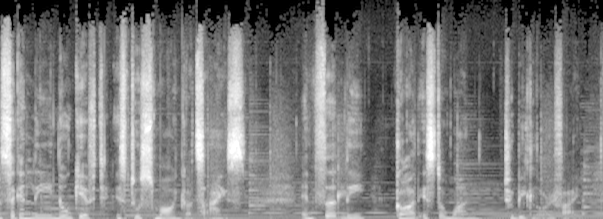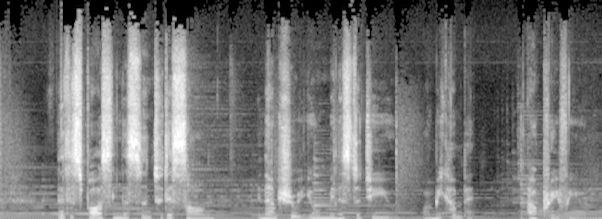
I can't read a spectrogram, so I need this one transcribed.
Secondly, no gift is too small in God's eyes. And thirdly, God is the one to be glorified. Let us pause and listen to this song, and I'm sure it will minister to you. When we come back, I'll pray for you.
